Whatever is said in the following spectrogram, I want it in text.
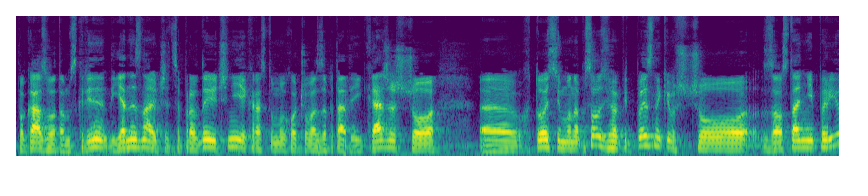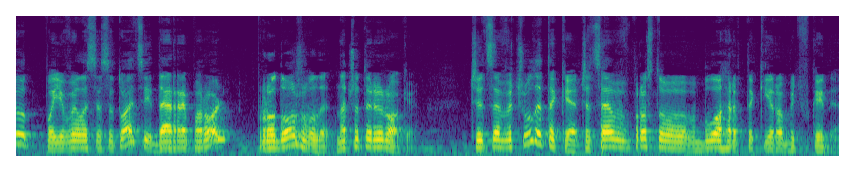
показував там скріни. Я не знаю, чи це правдиві чи ні. Якраз тому хочу вас запитати. І каже, що е, хтось йому написав з його підписників, що за останній період появилися ситуації, де репароль продовжували на 4 роки. Чи це ви чули таке? Чи це просто блогер такий робить вкиди?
